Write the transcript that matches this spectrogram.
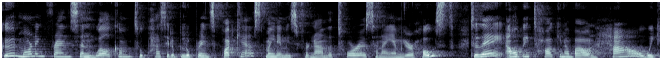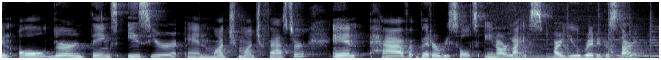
Good morning, friends, and welcome to Positive Blueprints podcast. My name is Fernanda Torres, and I am your host. Today, I'll be talking about how we can all learn things easier and much, much faster and have better results in our lives. Are you ready to start?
